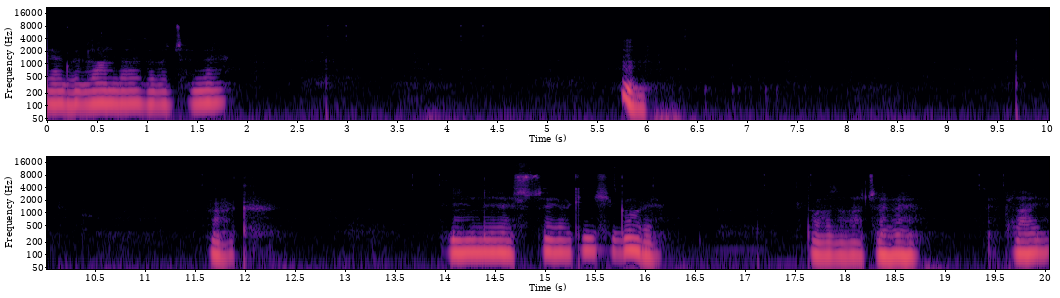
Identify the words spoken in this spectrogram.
jak wygląda, zobaczymy. Hmm. Tak. Inny jeszcze jakieś góry. To zobaczymy. Fly.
